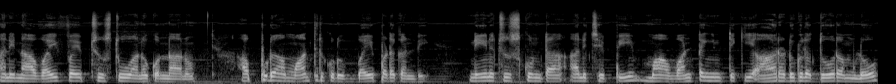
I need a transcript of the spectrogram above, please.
అని నా వైఫ్ వైపు చూస్తూ అనుకున్నాను. అప్పుడు ఆ మాంత్రికుడు భయపడకండి. నేను చూసుకుంటా అని చెప్పి మా వంట ఇంటికి ఆరడుగుల దూరంలో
